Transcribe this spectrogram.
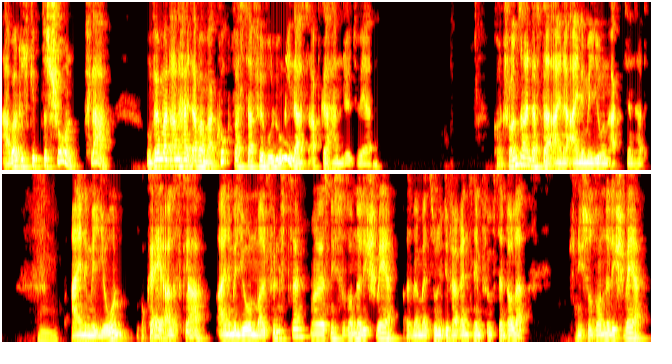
Aber das gibt es schon, klar. Und wenn man dann halt aber mal guckt, was da für Voluminas abgehandelt werden, kann schon sein, dass da eine eine Million Aktien hat. Mhm. Eine Million, okay, alles klar. Eine Million mal 15, na, ist nicht so sonderlich schwer. Also wenn wir jetzt nur die Differenz nehmen, 15 Dollar, ist nicht so sonderlich schwer.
